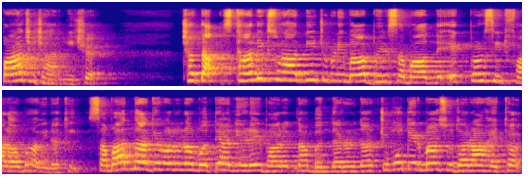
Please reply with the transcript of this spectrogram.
પાંચ હજારની છે. છતાં સ્થાનિક સ્વરાજની ચૂંટણીમાં ભીલ સમાજને એક પણ સીટ ફાળવવામાં આવી નથી. સમાજના આગેવાનોના મતે આ નિર્ણય ભારતના બંધારણના ચુમ્મોતેરમાં સુધારા હેઠળ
